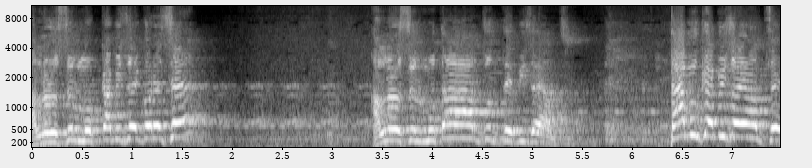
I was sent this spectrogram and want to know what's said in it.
আল্লাহ রসুল মক্কা বিজয় করেছে আল্লাহ রসুল মুতার যুদ্ধে বিজয় আনছে। তাবুকে বিজয় আনছে।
